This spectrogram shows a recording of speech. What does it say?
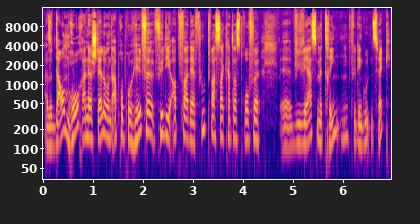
Also Daumen hoch an der Stelle und apropos Hilfe für die Opfer der Flutwasserkatastrophe. Äh, wie wär's mit Trinken für den guten Zweck?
